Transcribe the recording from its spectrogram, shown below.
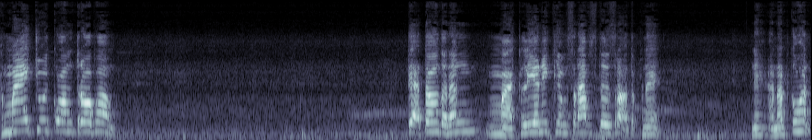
ខ្មែរជួយគ្រប់គ្រងផង តាក់តងទៅនឹងមកឃ្លានេះខ្ញុំស្ដាប់ស្ទើរស្រក់ទឹកភ្នែកនេះអាណត្តិគាត់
